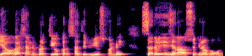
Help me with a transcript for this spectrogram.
ఈ అవకాశాన్ని ప్రతి ఒక్కరు సద్వినియోగం చేసుకోండి. సర్వే జనా సుఖిన బాగుంది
